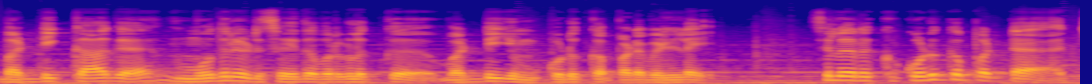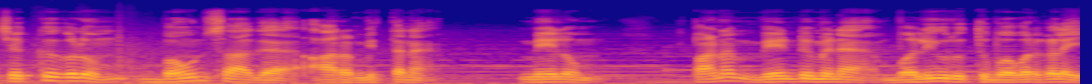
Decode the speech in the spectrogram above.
வட்டிக்காக முதலீடு செய்தவர்களுக்கு வட்டியும் கொடுக்கப்படவில்லை. சிலருக்கு கொடுக்கப்பட்ட செக்குகளும் பவுன்ஸ் ஆக ஆரம்பித்தன. மேலும் பணம் வேண்டுமென வலியுறுத்துபவர்களை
